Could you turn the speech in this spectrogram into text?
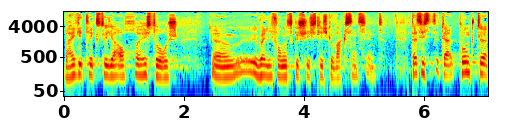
weil die Texte ja auch historisch äh, überlieferungsgeschichtlich gewachsen sind. Das ist der Punkt, äh,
